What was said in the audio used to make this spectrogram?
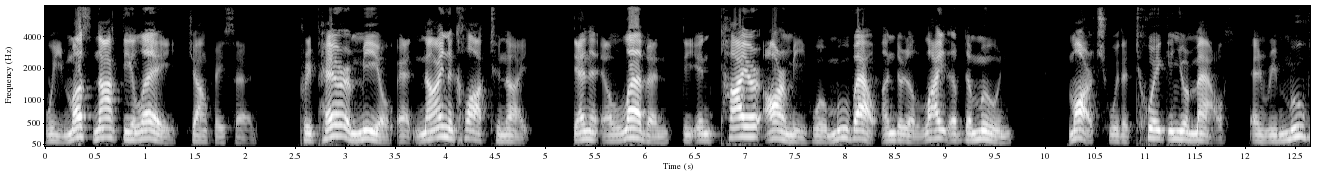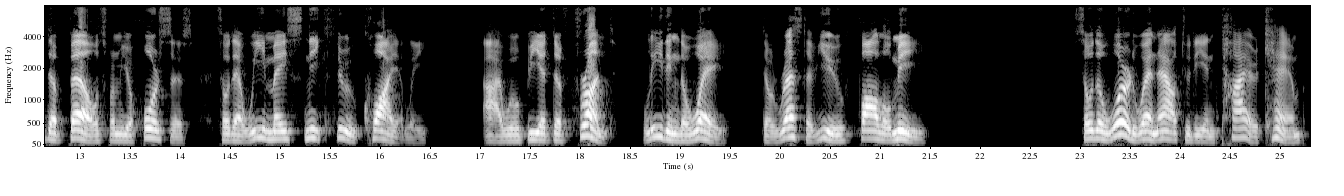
We must not delay, Zhang Fei said. Prepare a meal at nine o'clock tonight. Then at eleven, the entire army will move out under the light of the moon. March with a twig in your mouth and remove the bells from your horses so that we may sneak through quietly. I will be at the front, leading the way. The rest of you follow me. So the word went out to the entire camp,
